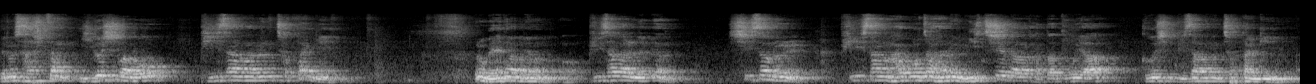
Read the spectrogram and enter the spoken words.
여러분 사실상 이것이 바로 비상하는 첫 단계입니다. 왜냐하면 어, 비상하려면 시선을 비상하고자 하는 위치에다가 갖다 두어야 그것이 비상하는 첫 단계입니다.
